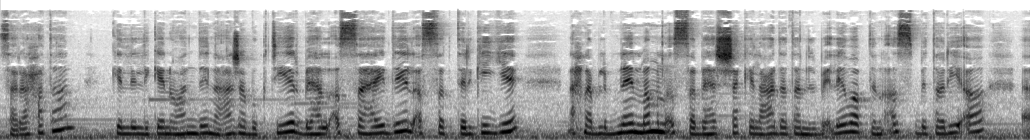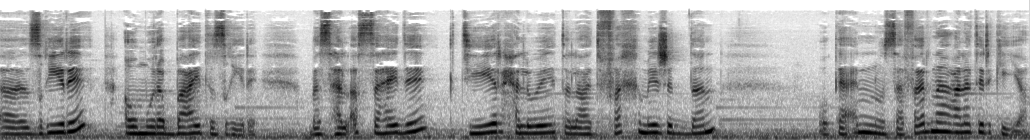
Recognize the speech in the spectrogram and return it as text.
صراحة كل اللي كانوا عندي انعجبوا كتير بهالقصة هيدي القصة التركية. نحن بلبنان ما بنقصها بهالشكل عادة البقلاوة بتنقص بطريقة آه، صغيرة أو مربعات صغيرة. بس هالقصة هيدي كتير حلوة طلعت فخمة جدا وكأنه سافرنا على تركيا.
